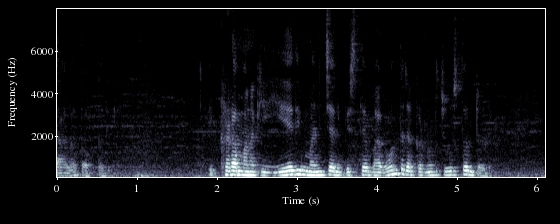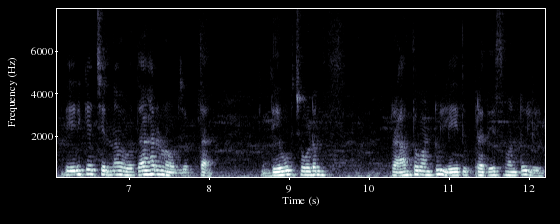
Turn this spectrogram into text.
చాలా తప్పది. ఇక్కడ మనకి ఏది మంచి అనిపిస్తే భగవంతుడు అక్కడ నుండి చూస్తుంటాడు. దీనికే చిన్న ఉదాహరణ ఒకటి చెప్తాను. దేవుడు చూడడం ప్రాంతం అంటూ లేదు ప్రదేశం అంటూ లేదు.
